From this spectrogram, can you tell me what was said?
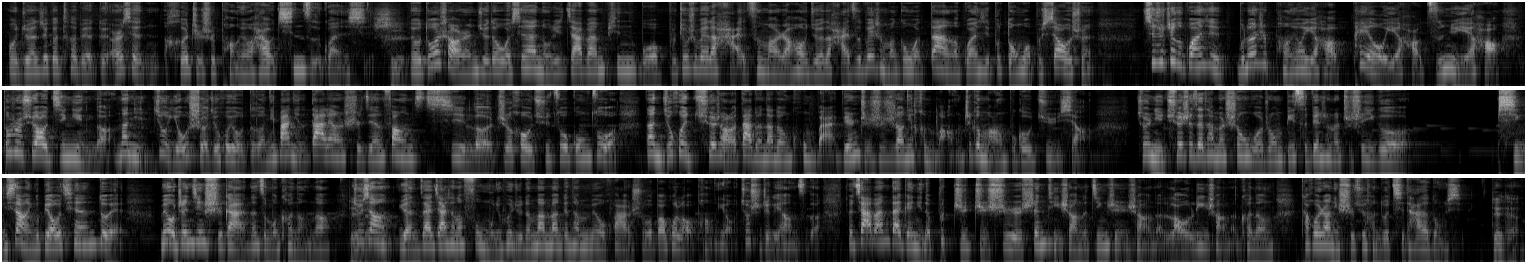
我觉得这个特别对，而且何止是朋友，还有亲子关系。是有多少人觉得我现在努力加班拼搏，不就是为了孩子吗？然后觉得孩子为什么跟我淡了关系，不懂我，不孝顺。其实这个关系，不论是朋友也好，配偶也好，子女也好，都是需要经营的。那你就有舍就会有得，你把你的大量时间放弃了之后去做工作，那你就会缺少了大段大段空白。别人只是知道你很忙，这个忙不够具象，就是你缺失在他们生活中，彼此变成了只是一个。形象一个标签，对，没有真情实感，那怎么可能呢？就像远在家乡的父母，你会觉得慢慢跟他们没有话说，包括老朋友，就是这个样子的。就加班带给你的不只只是身体上的、精神上的、劳力上的，可能它会让你失去很多其他的东西。对的。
